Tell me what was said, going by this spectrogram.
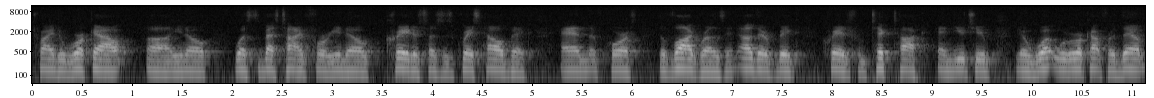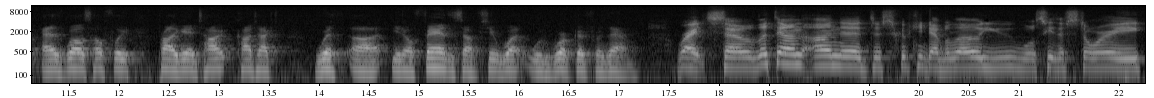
trying to work out, uh, you know, what's the best time for, you know, creators such as Grace Helbig and, of course, the Vlogbrothers and other big creators from TikTok and YouTube, you know, what would work out for them, as well as hopefully probably get in contact with, uh, you know, fans and stuff, see what would work good for them. Right, so look down on the description down below. You will see the story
